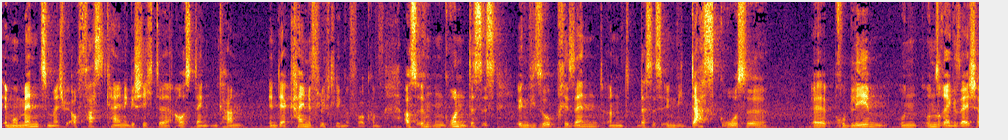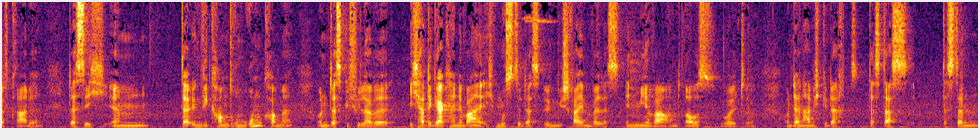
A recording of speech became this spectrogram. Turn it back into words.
im Moment zum Beispiel auch fast keine Geschichte ausdenken kann, in der keine Flüchtlinge vorkommen. Aus irgendeinem Grund. Das ist irgendwie so präsent und das ist irgendwie das große äh, Problem un unserer Gesellschaft gerade, dass ich ähm, da irgendwie kaum drum rumkomme und das Gefühl habe, ich hatte gar keine Wahl. Ich musste das irgendwie schreiben, weil das in mir war und raus wollte. Und dann habe ich gedacht, dass das, dass dann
